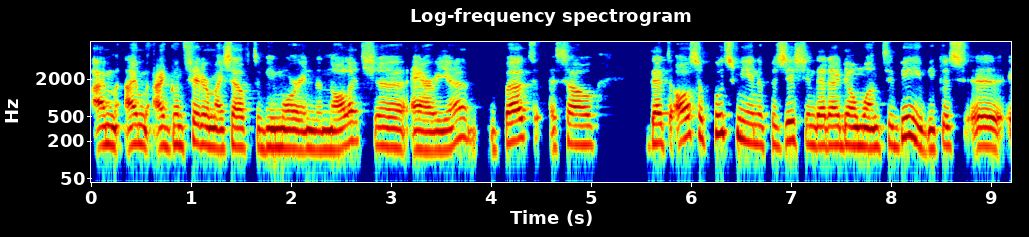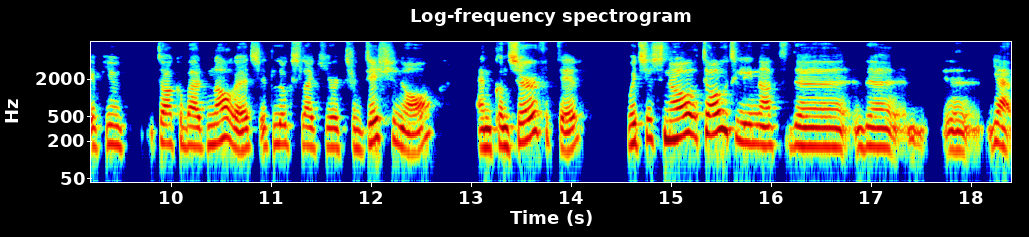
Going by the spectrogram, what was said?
I'm, I'm, I consider myself to be more in the knowledge uh, area, but so that also puts me in a position that I don't want to be because uh, if you talk about knowledge, it looks like you're traditional and conservative, which is no totally not the the uh, yeah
